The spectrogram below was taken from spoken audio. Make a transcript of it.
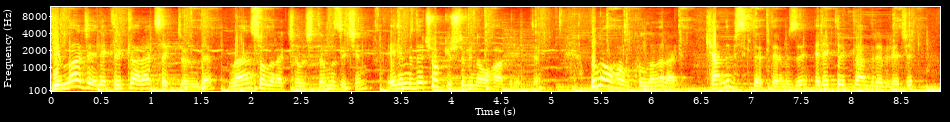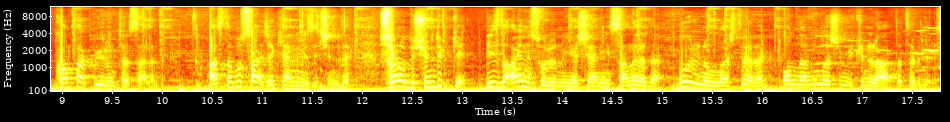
Yıllarca elektrikli araç sektöründe mühendis olarak çalıştığımız için elimizde çok güçlü bir know-how birikti. Bu know-how'u kullanarak kendi bisikletlerimizi elektriklendirebilecek kompakt bir ürün tasarladık. Aslında bu sadece kendimiz içindi. Sonra düşündük ki biz de aynı sorunu yaşayan insanlara da bu ürünü ulaştırarak onların ulaşım yükünü rahatlatabiliriz.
